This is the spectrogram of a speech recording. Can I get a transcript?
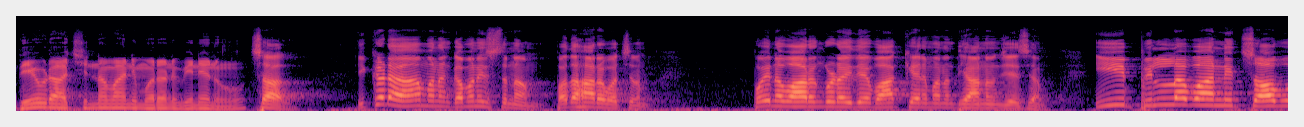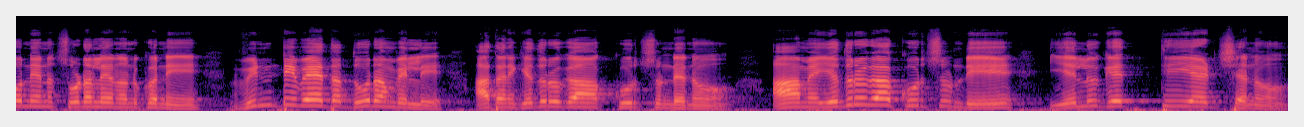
దేవుడు ఆ చిన్నవాని మొరను వినెను. చాలు. ఇక్కడ మనం గమనిస్తున్నాం పదహార వచనం. పోయిన వారం కూడా ఇదే వాక్యాన్ని మనం ధ్యానం చేశాం. ఈ పిల్లవాన్ని చావు నేను చూడలేను అనుకొని దూరం వెళ్ళి అతనికి ఎదురుగా కూర్చుండెను. ఆమె ఎదురుగా కూర్చుండి ఎలుగెత్తి ఏడ్చను.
